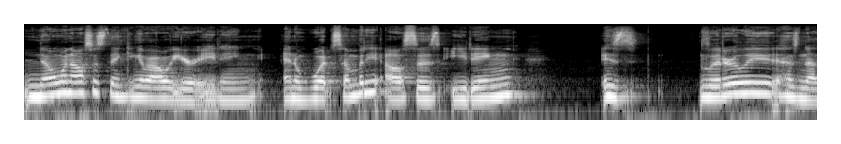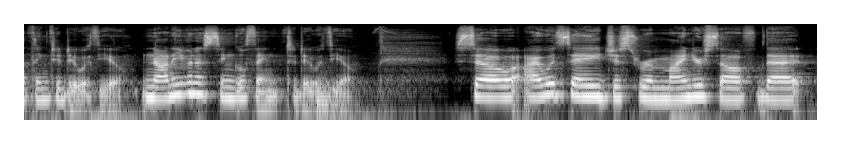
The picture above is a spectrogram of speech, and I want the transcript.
no one else is thinking about what you're eating and what somebody else is eating is literally has nothing to do with you. Not even a single thing to do with you. So i would say just remind yourself that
